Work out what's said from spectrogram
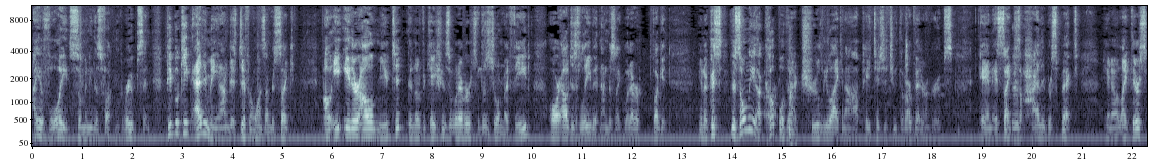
I avoid so many of those fucking groups, and people keep adding me, and I'm just different ones. I'm just like, I'll e- either I'll mute it, the notifications or whatever, so it doesn't show on my feed, or I'll just leave it, and I'm just like, whatever, fuck it, you know, because there's only a couple that I truly like and I'll pay attention to that are veteran groups, and it's like I highly respect, you know, like there's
